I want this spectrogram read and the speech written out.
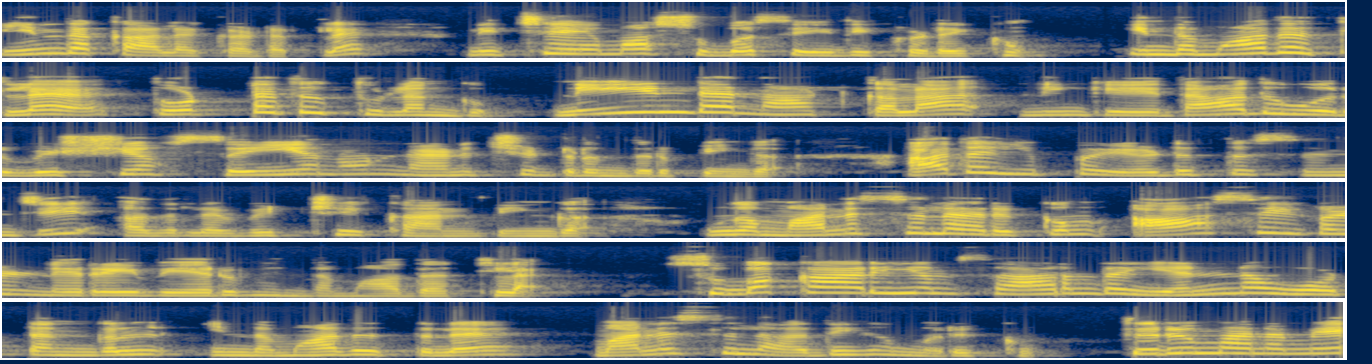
இந்த காலகட்டத்தில் நிச்சயமா சுப செய்தி கிடைக்கும். இந்த மாதத்துல தொட்டது துலங்கும். நீண்ட நாட்களா நீங்க ஏதாவது ஒரு விஷயம் செய்யணும்னு நினைச்சிட்டு இருந்திருப்பீங்க. அதை இப்ப எடுத்து செஞ்சு அதுல வெற்றி காண்பீங்க. உங்க மனசுல இருக்கும் ஆசைகள் நிறைவேறும் இந்த மாதத்துல. சுபகாரியம் சார்ந்த எண்ண ஓட்டங்கள் இந்த மாதத்துல மனசுல அதிகம் இருக்கும். திருமணமே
